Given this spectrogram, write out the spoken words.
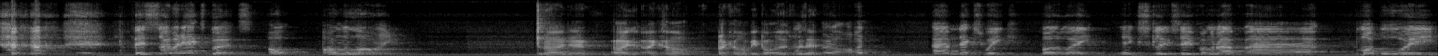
There's so many experts on on the line. I know I, I can't I can't be bothered with it Um, next week, by the way, exclusive. I'm going to have uh, my boy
